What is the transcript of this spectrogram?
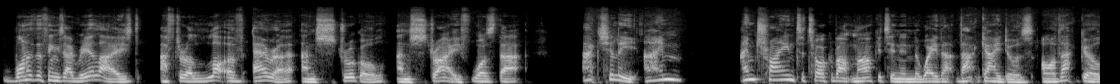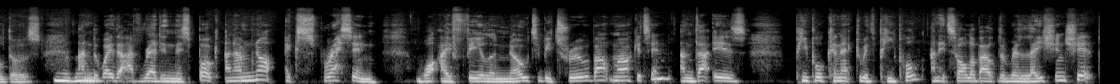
one of the things I realized after a lot of error and struggle and strife was that actually I'm I'm trying to talk about marketing in the way that that guy does or that girl does mm-hmm. and the way that I've read in this book. And I'm not expressing what I feel and know to be true about marketing. And that is people connect with people and it's all about the relationship.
